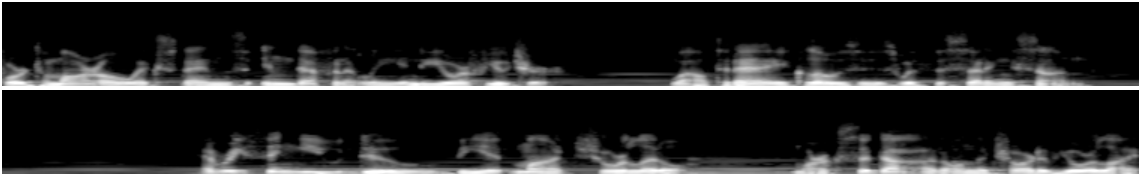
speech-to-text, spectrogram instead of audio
for tomorrow extends indefinitely into your future, while today closes with the setting sun. Everything you do, be it much or little, marks a dot on the chart of your life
